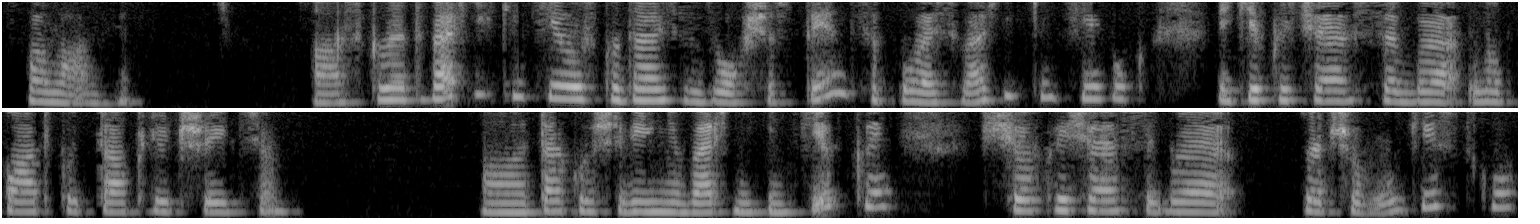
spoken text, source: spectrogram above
фаланги. Скелет верхніх кінцівок складається з двох частин: це пояс верхніх кінцівок, який включає в себе лопатку та ключицю, також вільні верхні кінцівки, що включає в себе плечову кістку,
